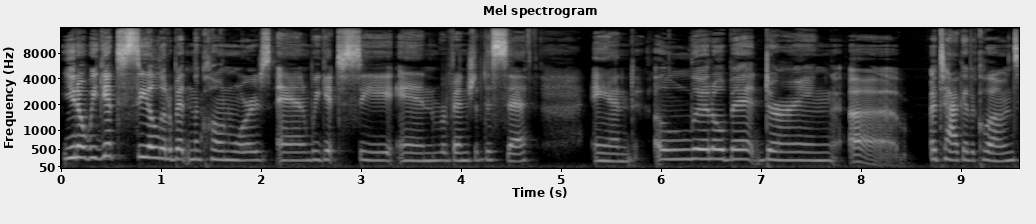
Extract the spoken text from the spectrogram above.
you know, we get to see a little bit in the Clone Wars and we get to see in Revenge of the Sith and a little bit during uh, Attack of the Clones.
